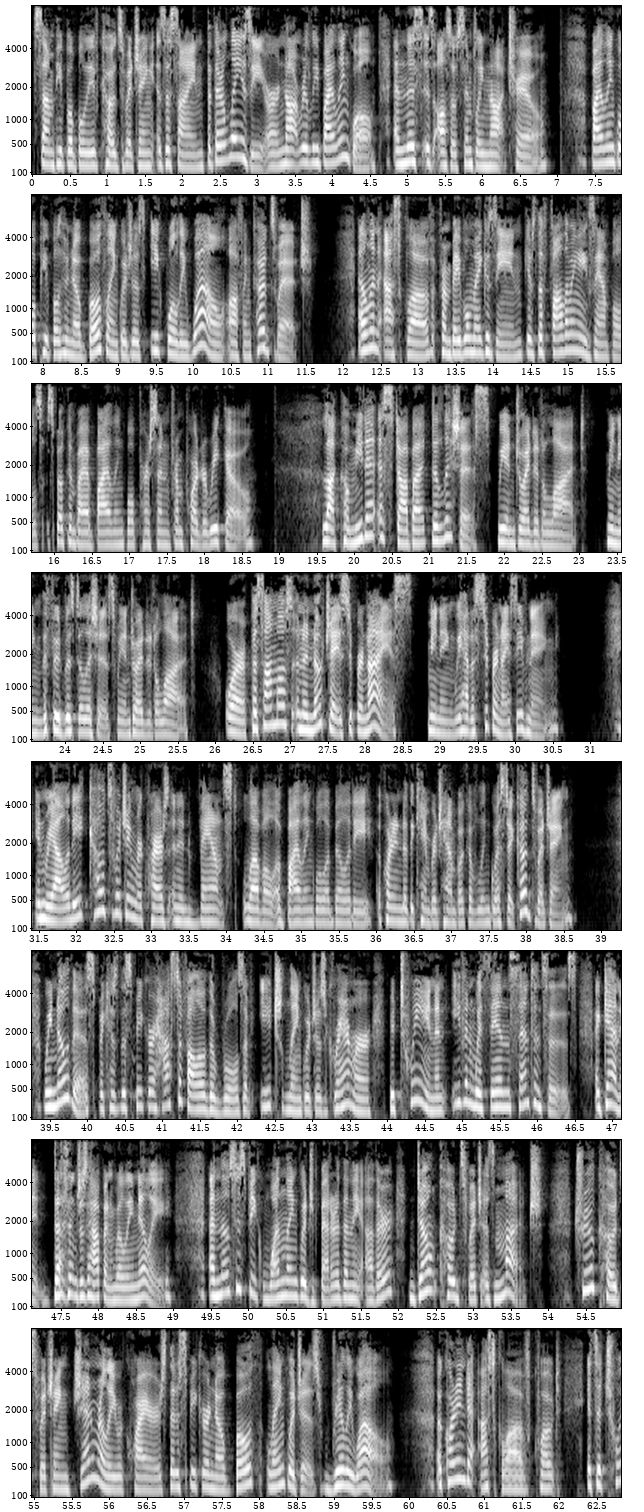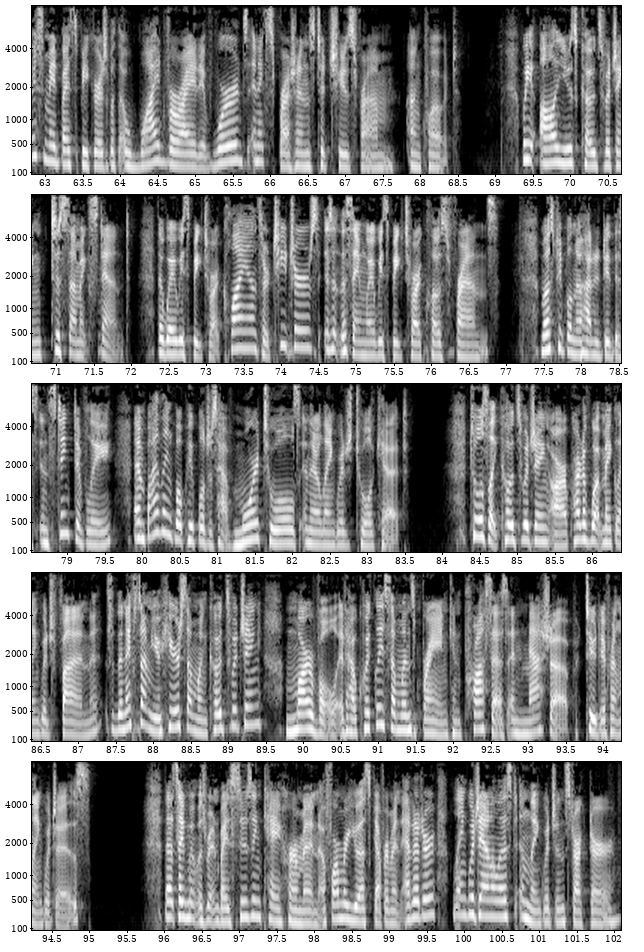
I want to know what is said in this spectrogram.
Some people believe code switching is a sign that they're lazy or not really bilingual, and this is also simply not true. Bilingual people who know both languages equally well often code switch. Ellen Asklove from Babbel magazine gives the following examples spoken by a bilingual person from Puerto Rico. La comida estaba delicious. We enjoyed it a lot. Meaning the food was delicious. We enjoyed it a lot. Or pasamos una noche super nice. Meaning we had a super nice evening. In reality, code switching requires an advanced level of bilingual ability, according to the Cambridge Handbook of Linguistic Code Switching. We know this because the speaker has to follow the rules of each language's grammar between and even within sentences. Again, it doesn't just happen willy-nilly. And those who speak one language better than the other don't code switch as much. True code switching generally requires that a speaker know both languages really well. According to Asklov, quote, it's a choice made by speakers with a wide variety of words and expressions to choose from, unquote. We all use code switching to some extent. The way we speak to our clients or teachers isn't the same way we speak to our close friends. Most people know how to do this instinctively, and bilingual people just have more tools in their language toolkit. Tools like code switching are part of what make language fun. So the next time you hear someone code switching, marvel at how quickly someone's brain can process and mash up two different languages. That segment was written by Susan K. Herman, a former U.S. government editor, language analyst, and language instructor.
